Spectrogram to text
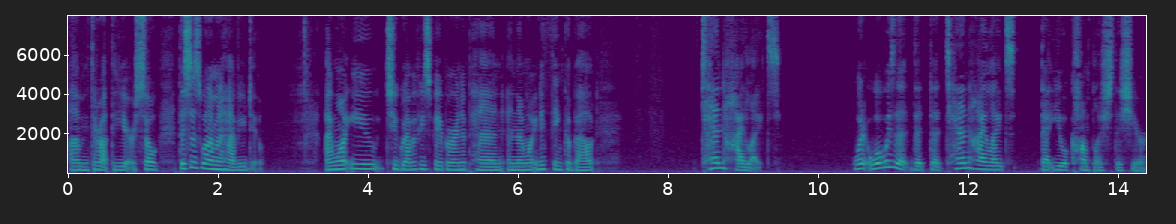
um, throughout the year. So this is what I'm going to have you do. I want you to grab a piece of paper and a pen, and I want you to think about 10 highlights. What, what was it that the 10 highlights that you accomplished this year?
